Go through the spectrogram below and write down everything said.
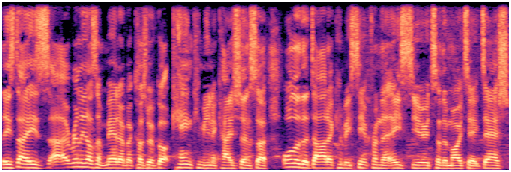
These days, uh, it really doesn't matter because we've got CAN communication, so all of the data can be sent from the ECU to the Motec dash.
